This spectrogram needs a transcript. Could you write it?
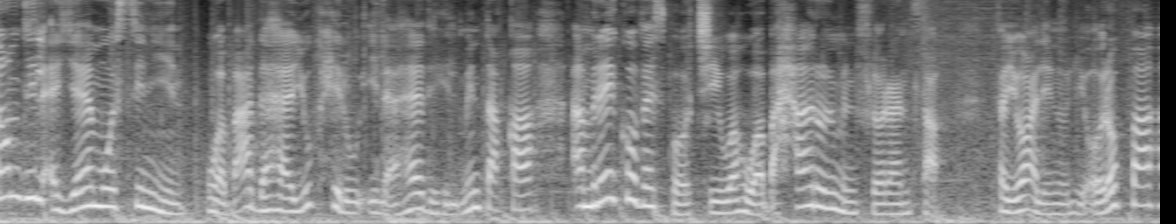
تمضي الأيام والسنين وبعدها يبحر إلى هذه المنطقة أمريكو فيسبوتشي وهو بحار من فلورنسا. فيعلن لأوروبا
